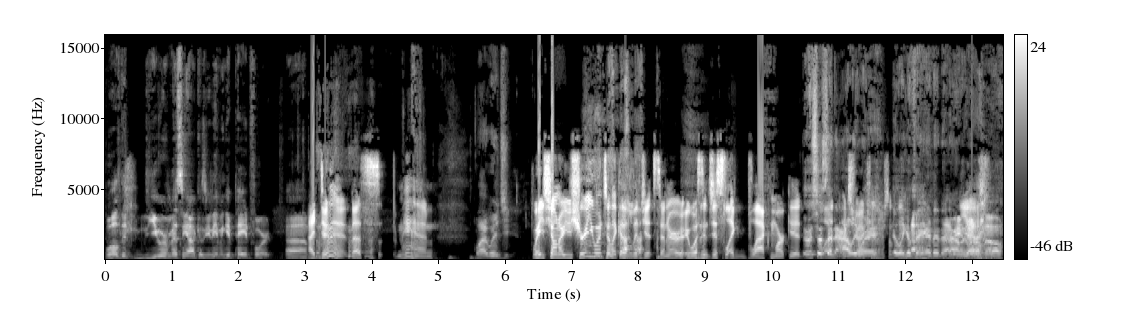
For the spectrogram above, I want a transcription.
Well, did, you were missing out because you didn't even get paid for it. Um, I didn't. That's man. Why would you? Wait, Sean, are you sure you went to like a legit center? Or it wasn't just like black market. It was just blood an alleyway, or something? like a van in an I, mean, alleyway. I don't know.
